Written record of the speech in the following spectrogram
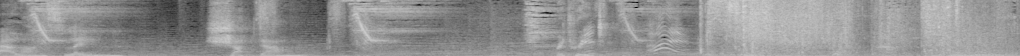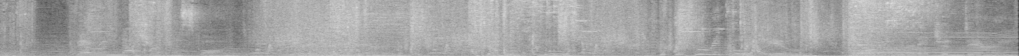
Ally slain. Shut down. Retreat. Baron Nashor has spawned. Legendary. Double kill. Triple kill. Legendary.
